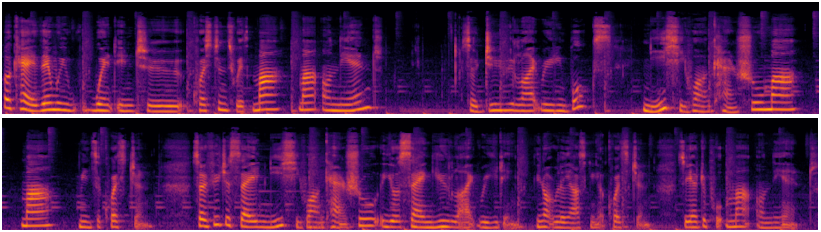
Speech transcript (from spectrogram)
Okay, then we went into questions with ma, ma on the end. So, do you like reading books? 你喜欢看书吗？吗 means a question. So if you just say 你喜欢看书, you're saying you like reading. You're not really asking a question. So you have to put ma on the end.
